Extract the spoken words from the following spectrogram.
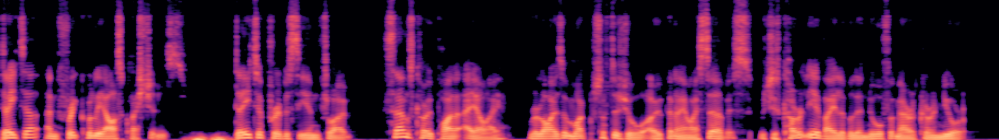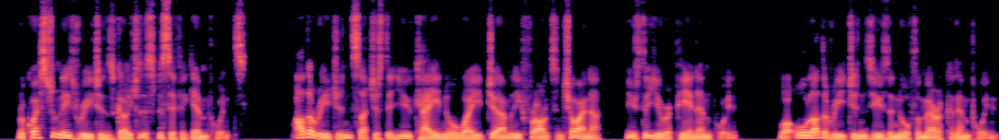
Data and frequently asked questions. Data privacy and flow. Sales Copilot AI relies on Microsoft Azure OpenAI service, which is currently available in North America and Europe. Requests from these regions go to the specific endpoints. Other regions, such as the UK, Norway, Germany, France, and China, use the European endpoint, while all other regions use the North American endpoint.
